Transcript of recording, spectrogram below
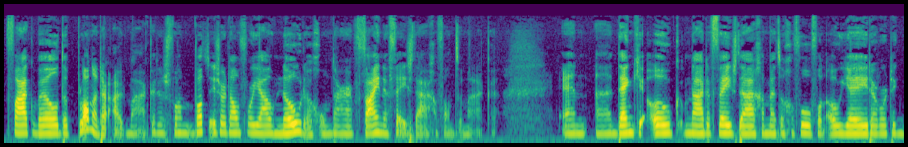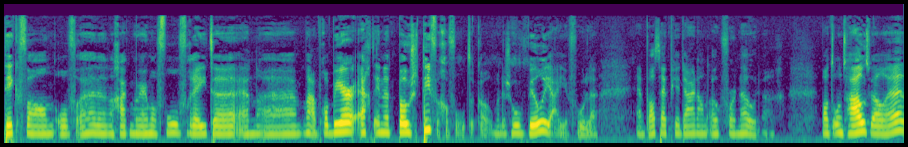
vaak wel de plannen eruit maken. Dus van wat is er dan voor jou nodig om daar fijne feestdagen van te maken. En uh, denk je ook na de feestdagen met een gevoel van: oh jee, daar word ik dik van. Of uh, dan ga ik me weer helemaal vol vreten. En uh, nou, probeer echt in het positieve gevoel te komen. Dus hoe wil jij je voelen? En wat heb je daar dan ook voor nodig? Want onthoud wel, hè,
